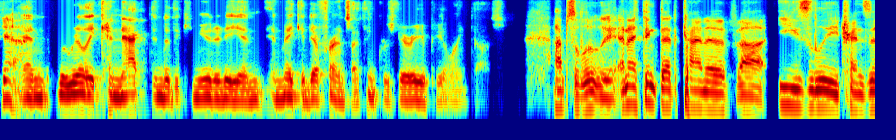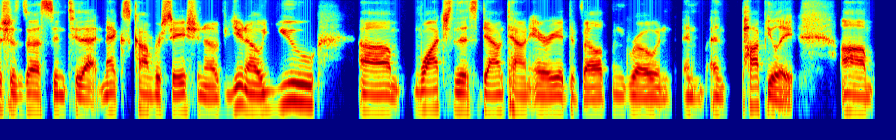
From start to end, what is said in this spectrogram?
yeah. and we really connect into the community and, and make a difference, I think was very appealing to us. Absolutely. And I think that kind of uh, easily transitions us into that next conversation of, you know, you um, watch this downtown area develop and grow and, and, and populate. Um,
